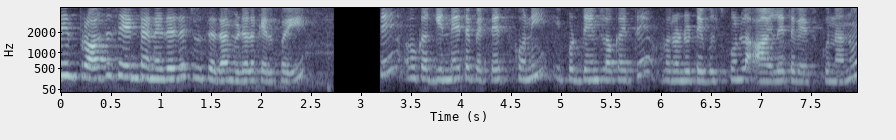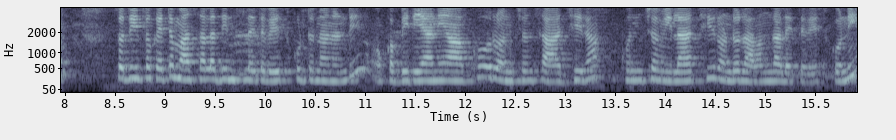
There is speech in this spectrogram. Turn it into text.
దీని ప్రాసెస్ ఏంటి అనేది అయితే చూసేద్దాం వీడియోలోకి వెళ్ళిపోయి. అయితే ఒక గిన్నె అయితే పెట్టేసుకొని ఇప్పుడు దీంట్లోకి అయితే రెండు టేబుల్ స్పూన్ల ఆయిల్ అయితే వేసుకున్నాను. సో దీంట్లోకి అయితే మసాలా దినుసులు అయితే వేసుకుంటున్నానండి. ఒక బిర్యానీ ఆకు కొంచెం సాజీరా కొంచెం ఇలాచి రెండు లవంగాలు అయితే వేసుకొని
